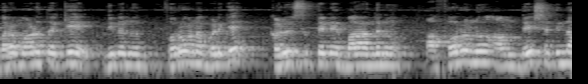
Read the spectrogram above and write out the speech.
ಬರಮಾಡುವುದಕ್ಕೆ ನಿನ್ನನ್ನು ಫರೋನ ಬಳಿಗೆ ಕಳುಹಿಸುತ್ತೇನೆ, ಬಾ ಅಂದನು. ಆ ಫರೋನು ಅವನ ದೇಶದಿಂದ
